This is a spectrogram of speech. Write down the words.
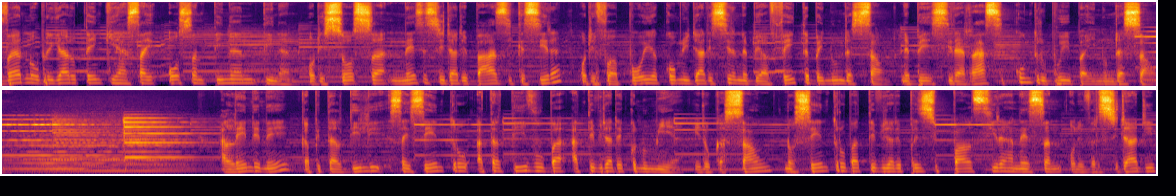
governo obrigado tem que assai osan tinan. Tinan, onde sossa necessidade básica sira, onde foi apoio a comunidade sira nebe feita para inundação, nebe sira raça contribui para inundação. Além de né, capital dele sai centro atrativo para atividade economia, educação, no centro para atividade principal sira nessa universidade,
